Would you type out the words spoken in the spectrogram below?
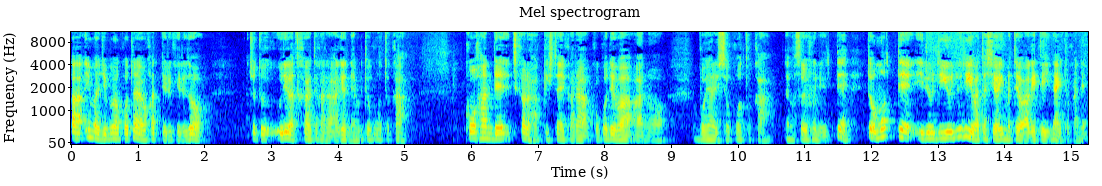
あ、今自分は答えは分かっているけれど、ちょっと腕が疲れたから上げるのやめておこうとか、後半で力を発揮したいから、ここでは、あの、ぼんやりしとこうとか、なんかそういうふうに言って、と思っている理由より、私は今手を挙げていないとかね。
